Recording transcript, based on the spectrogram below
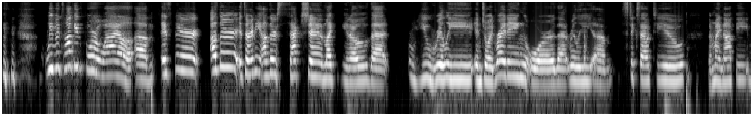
we've been talking for a while. Um, is there other? Is there any other section, like you know, that you really enjoyed writing, or that really um, sticks out to you? There might not be.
